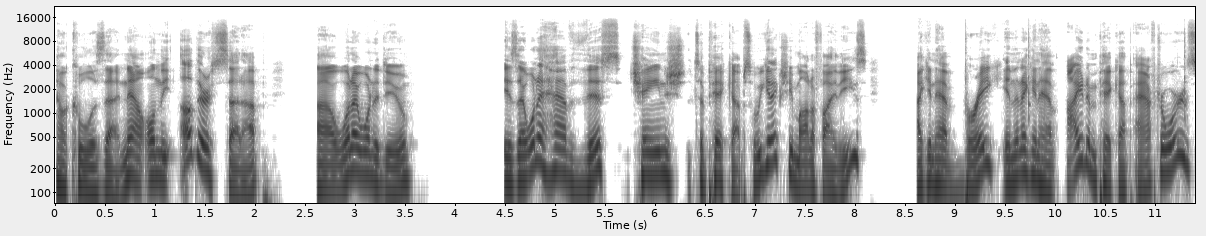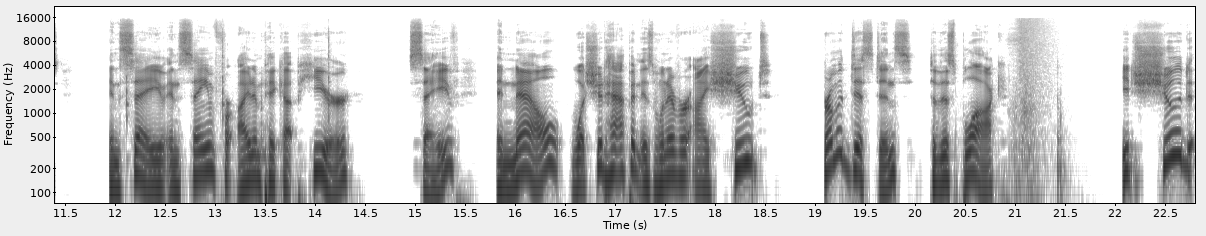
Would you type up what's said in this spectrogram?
How cool is that? Now, on the other setup, uh, what I want to do is I want to have this change to pickup. So we can actually modify these. I can have break, and then I can have item pickup afterwards and save, and same for item pickup here, save. And now what should happen is whenever I shoot from a distance to this block, it should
